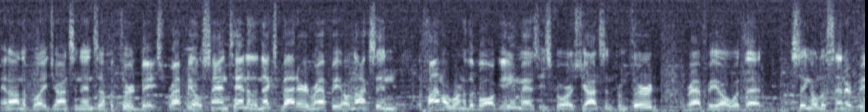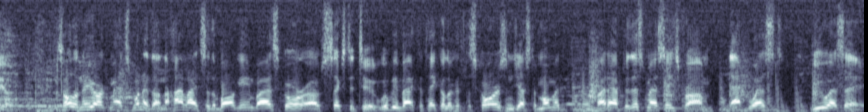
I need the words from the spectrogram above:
And on the play, Johnson ends up at third base. Rafael Santana, the next batter, and Rafael knocks in the final run of the ball game as he scores Johnson from third. Rafael with that single to center field. So the New York Mets win it on the highlights of the ball game by a score of 6 to 2. We'll be back to take a look at the scores in just a moment, right after this message from NatWest USA.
